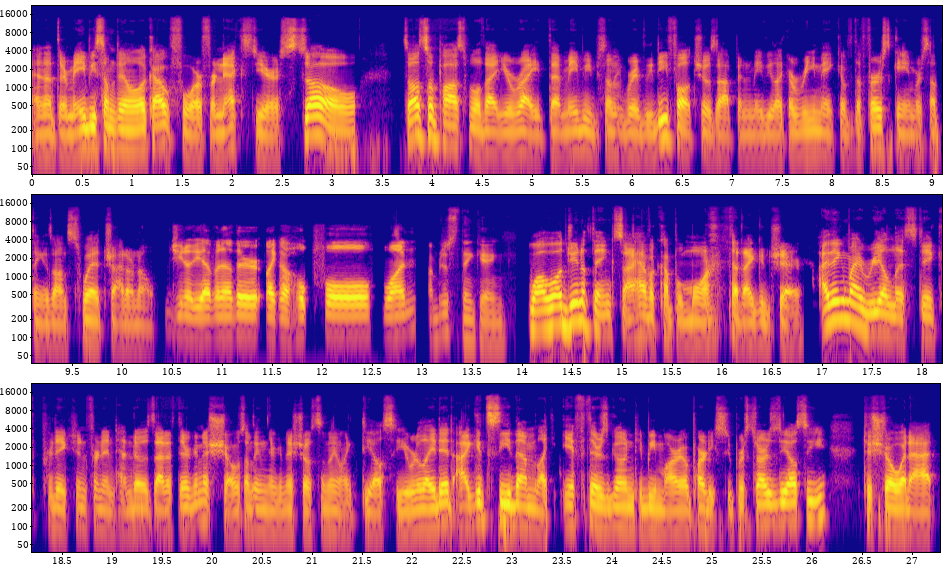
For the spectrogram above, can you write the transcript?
and that there may be something to look out for for next year. So it's also possible that you're right that maybe something Bravely Default shows up and maybe like a remake of the first game or something is on Switch. I don't know. Gino, do you have another like a hopeful one? I'm just thinking. Well, while Gino thinks, I have a couple more that I can share. I think my realistic prediction for Nintendo is that if they're going to show something, they're going to show something like DLC related. I could see them like if there's going to be Mario Party Superstars DLC to show it at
